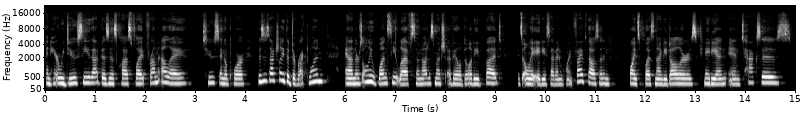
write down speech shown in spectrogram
And here we do see that business class flight from LA to Singapore. This is actually the direct one. And there's only one seat left, so not as much availability, but it's only 87.5 thousand points plus $90 Canadian in taxes.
